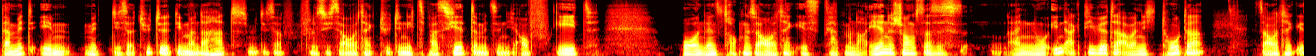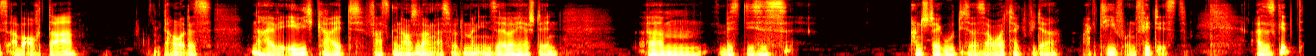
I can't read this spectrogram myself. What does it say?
damit eben mit dieser Tüte, die man da hat, mit dieser Flüssig-Sauerteigtüte nichts passiert, damit sie nicht aufgeht. Und wenn es Trockensauerteig ist, hat man noch eher eine Chance, dass es ein nur inaktivierter, aber nicht toter Sauerteig ist, aber auch da dauert es eine halbe Ewigkeit, fast genauso lang, als würde man ihn selber herstellen, ähm, bis dieses Anstellgut, dieser Sauerteig wieder aktiv und fit ist. Also es gibt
